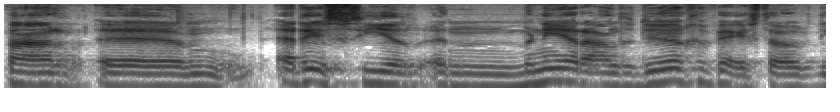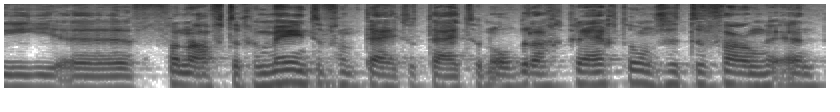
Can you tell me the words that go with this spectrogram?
Maar uh, er is hier een meneer aan de deur geweest ook... die uh, vanaf de gemeente van tijd tot tijd een opdracht krijgt om ze te vangen. En,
